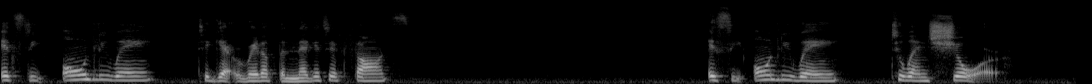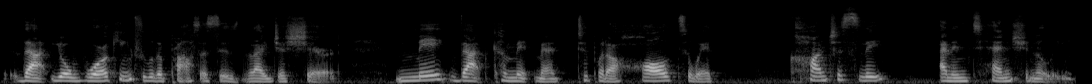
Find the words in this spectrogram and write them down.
It's the only way to get rid of the negative thoughts. It's the only way to ensure that you're working through the processes that I just shared. Make that commitment to put a halt to it consciously and intentionally.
